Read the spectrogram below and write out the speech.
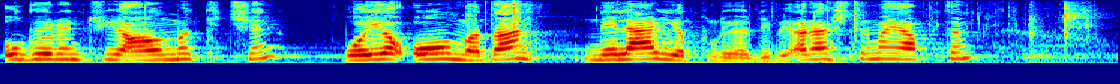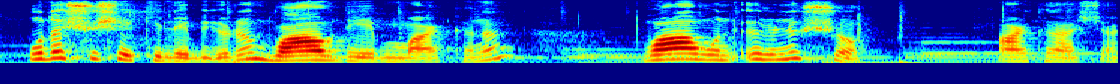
o görüntüyü almak için boya olmadan neler yapılıyor diye bir araştırma yaptım. Bu da şu şekilde bir ürün. Wow diye bir markanın. Wow'un ürünü şu arkadaşlar.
